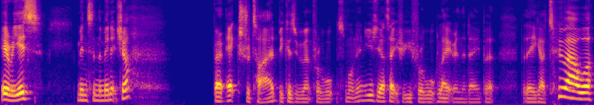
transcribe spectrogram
Here he is, Minton the miniature very extra tired because we went for a walk this morning. Usually I take you for a walk later in the day, but but there you go. Two hour,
